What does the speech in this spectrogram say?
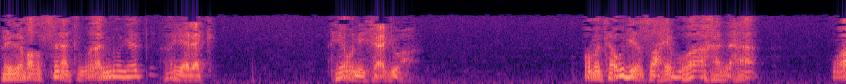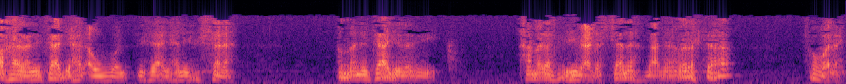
فإذا مضت سنة ولم يوجد فهي لك. هي ونتاجها ومتى وجد صاحبها أخذها وأخذ نتاجها الأول نتاجها في السنة. أما النتاج الذي حملت به بعد السنة بعدما ملكتها فهو لك.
